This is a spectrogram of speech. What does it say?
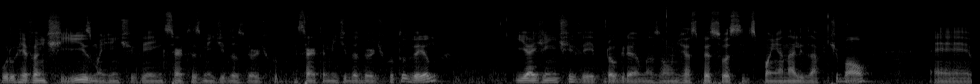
puro revanchismo, a gente vê em certas medidas dor de, em certa medida dor de cotovelo, e a gente vê programas onde as pessoas se dispõem a analisar futebol, é,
